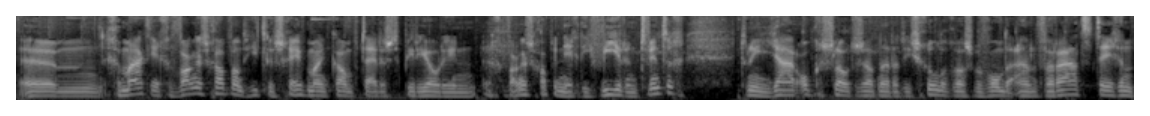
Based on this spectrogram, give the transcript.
Ehm, gemaakt in gevangenschap, want Hitler schreef Mein Kampf... tijdens de periode in gevangenschap in 1924. Toen hij een jaar opgesloten zat nadat hij schuldig was bevonden aan verraad... tegen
